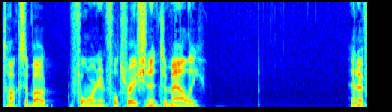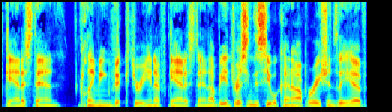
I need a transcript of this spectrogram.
Talks about foreign infiltration into Mali and Afghanistan, claiming victory in Afghanistan. It'll be interesting to see what kind of operations they have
